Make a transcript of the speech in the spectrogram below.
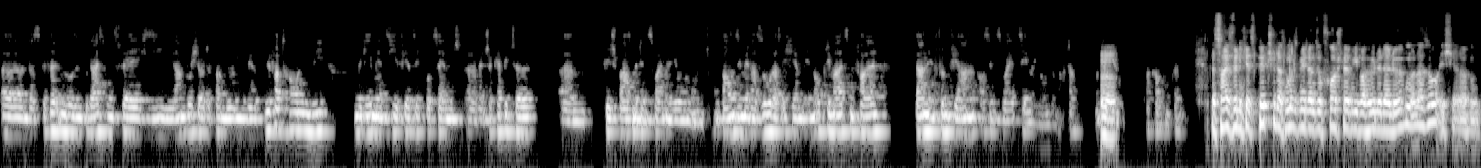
Äh, das gefällt mir so, sind begeisterungsfähig. Sie haben Durchhaltevermögen. Wir, wir vertrauen in Sie. Und wir geben jetzt hier 40 Prozent äh, Venture Capital. Ähm, viel Spaß mit den zwei Millionen und, und, bauen Sie mir das so, dass ich im, im optimalsten Fall dann in fünf Jahren aus den zwei 10 Millionen gemacht habe. Mhm verkaufen können. Das heißt, wenn ich jetzt pitche, das muss ich mir dann so vorstellen wie bei Höhle der Löwen oder so. Ich ähm,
